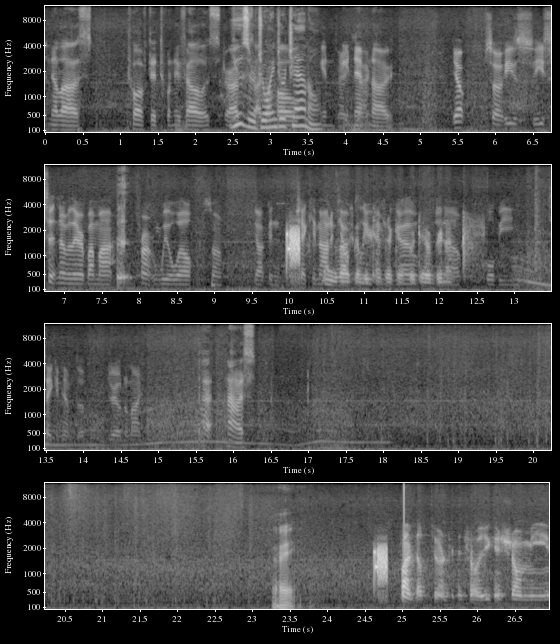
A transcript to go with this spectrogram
in the last 12 to 24 hours. drugs, User joined your channel. You, you never know. Yep. So he's he's sitting over there by my front wheel well, so y'all can check him out if y'all Welcome to clear him to go. for Terra Then, uh, we'll be taking him to jail tonight. Uh, no, it's All right. Five Delta Two under control. You can show me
